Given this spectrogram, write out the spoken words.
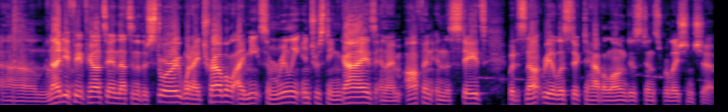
Um, 90 Feet Fiance, and that's another story. When I travel, I meet some really interesting guys, and I'm often in the States, but it's not realistic to have a long distance relationship.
